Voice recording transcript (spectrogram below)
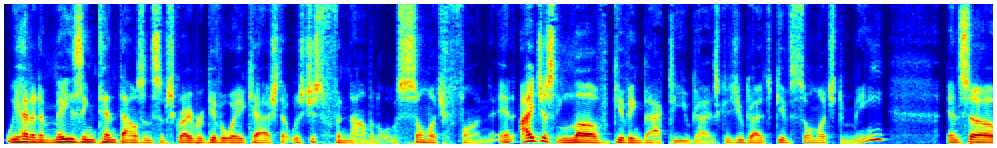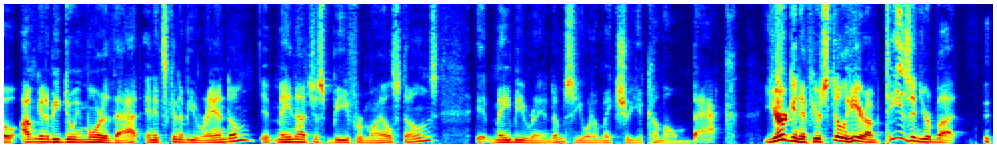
We had an amazing 10,000 subscriber giveaway cash that was just phenomenal. It was so much fun. And I just love giving back to you guys because you guys give so much to me. And so I'm going to be doing more of that, and it's going to be random. It may not just be for milestones, it may be random. So you want to make sure you come on back. Jurgen, if you're still here, I'm teasing your butt.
